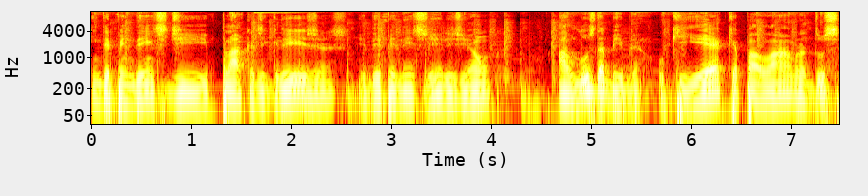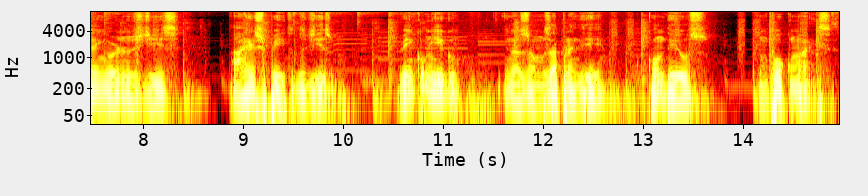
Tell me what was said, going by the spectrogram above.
independente de placa de igrejas, independente de religião, à luz da Bíblia, o que é que a palavra do Senhor nos diz a respeito do dízimo. Vem comigo e nós vamos aprender com Deus um pouco mais.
